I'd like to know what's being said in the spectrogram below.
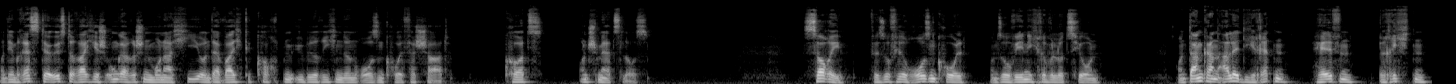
und dem Rest der österreichisch-ungarischen Monarchie und der weichgekochten, übelriechenden Rosenkohl verscharrt. Kurz und schmerzlos. Sorry für so viel Rosenkohl und so wenig Revolution. Und Dank an alle, die retten, helfen, berichten,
